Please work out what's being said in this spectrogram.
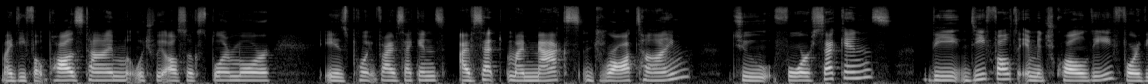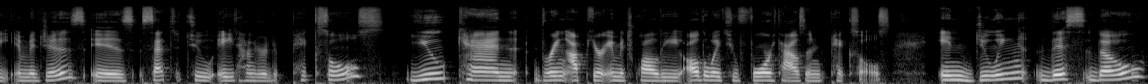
My default pause time, which we also explore more, is 0.5 seconds. I've set my max draw time to 4 seconds. The default image quality for the images is set to 800 pixels. You can bring up your image quality all the way to 4000 pixels. In doing this though,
